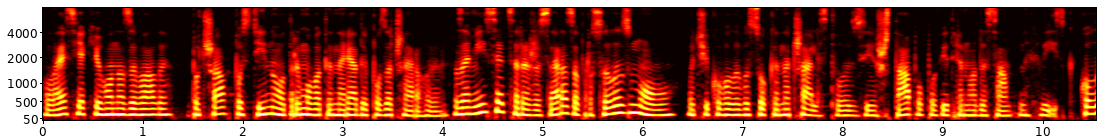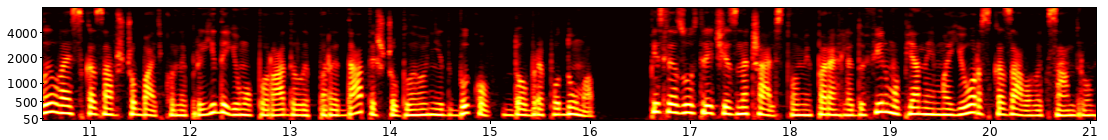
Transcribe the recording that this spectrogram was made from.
Лесь, як його називали, почав постійно отримувати наряди поза чергою. За місяць режисера запросили знову. Очікували високе начальство зі штабу повітряно-десантних військ. Коли Лесь сказав, що батько не приїде, йому порадили передати, щоб Леонід Биков добре подумав. Після зустрічі з начальством і перегляду фільму п'яний майор сказав Олександру:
